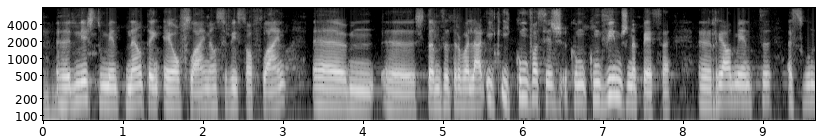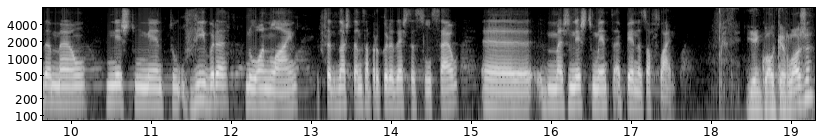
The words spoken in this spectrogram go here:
Uhum. Uh, neste momento não, tem, é offline, é um serviço offline. Uh, estamos a trabalhar e, e como vocês, como, como, vimos na peça, realmente a segunda mão neste momento vibra no online Portanto, nós estamos à procura desta solução, uh, mas neste momento apenas offline. E em qualquer loja?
